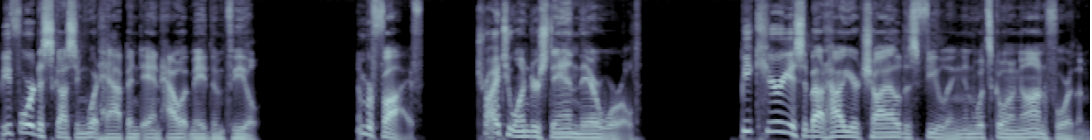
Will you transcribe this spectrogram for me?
before discussing what happened and how it made them feel. Number five, try to understand their world. Be curious about how your child is feeling and what's going on for them.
